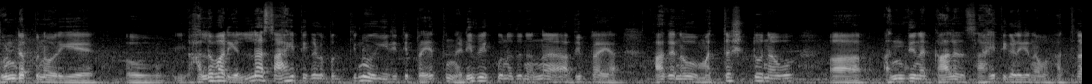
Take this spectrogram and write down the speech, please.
ಗುಂಡಪ್ಪನವರಿಗೆ ಹಲವಾರು ಎಲ್ಲ ಸಾಹಿತಿಗಳ ಬಗ್ಗೆನೂ ಈ ರೀತಿ ಪ್ರಯತ್ನ ನಡಿಬೇಕು ಅನ್ನೋದು ನನ್ನ ಅಭಿಪ್ರಾಯ. ಆಗ ನಾವು ಮತ್ತಷ್ಟು ನಾವು ಅಂದಿನ ಕಾಲದ ಸಾಹಿತಿಗಳಿಗೆ ನಾವು ಹತ್ತಿರ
